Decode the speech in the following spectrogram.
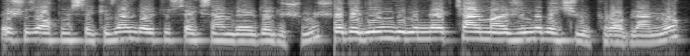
568'den 484'e düşmüş. Ve dediğim gibi net kar marjında da hiçbir problem yok.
